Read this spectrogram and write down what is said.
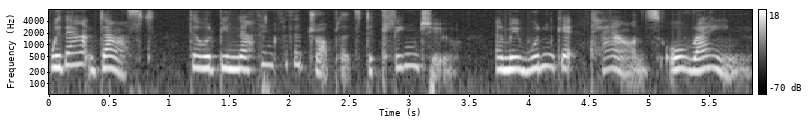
Without dust, there would be nothing for the droplets to cling to, and we wouldn't get clouds or rain.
